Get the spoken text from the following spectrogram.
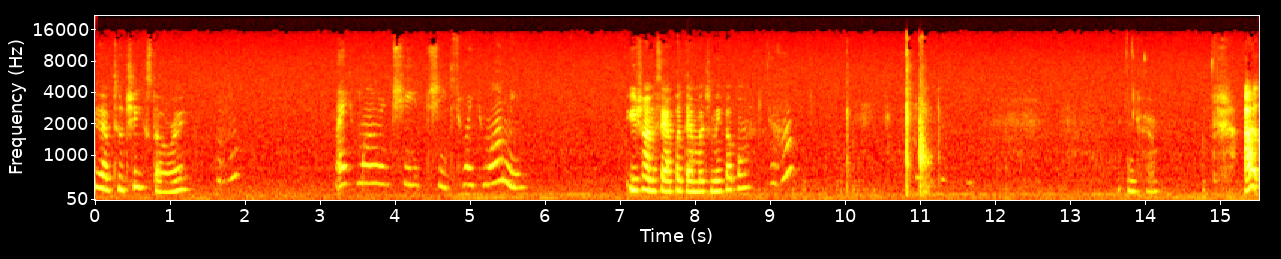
You have two cheeks though, right? Mm-hmm. Like mommy cheek cheeks, like mommy. You trying to say I put that much makeup on? Uh-huh. Okay. I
